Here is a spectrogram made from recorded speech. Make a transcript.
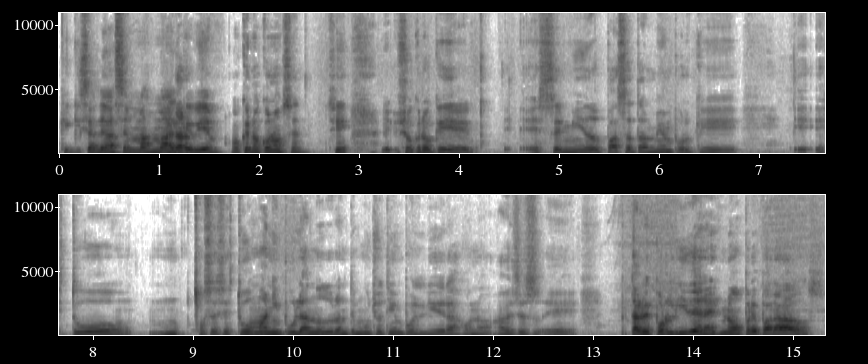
que quizás le hacen más mal Claro. que bien. O que no conocen, sí. Eh, Yo creo que ese miedo pasa también porque eh, estuvo, mm, o sea, se estuvo manipulando durante mucho tiempo el liderazgo, ¿no? A veces, eh, tal vez por líderes no preparados,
